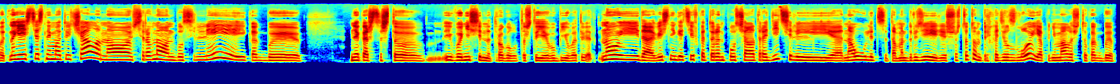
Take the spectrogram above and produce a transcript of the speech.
Вот. Но я, естественно, ему отвечала, но все равно он был сильнее, и как бы мне кажется, что его не сильно трогало то, что я его бью в ответ. Ну и да, весь негатив, который он получал от родителей на улице, там, от друзей или что-то, он приходил злой, я понимала, что как бы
